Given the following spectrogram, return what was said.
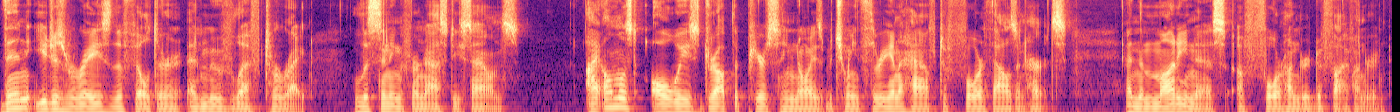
Then you just raise the filter and move left to right, listening for nasty sounds. I almost always drop the piercing noise between 3.5 to 4,000 Hertz. and the muddiness of 400 to 500.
